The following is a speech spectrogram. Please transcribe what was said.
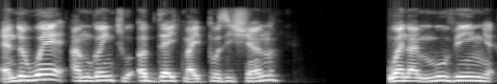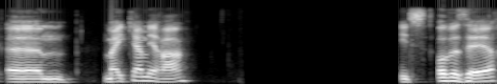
And the way I'm going to update my position when I'm moving um, my camera, it's over there.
